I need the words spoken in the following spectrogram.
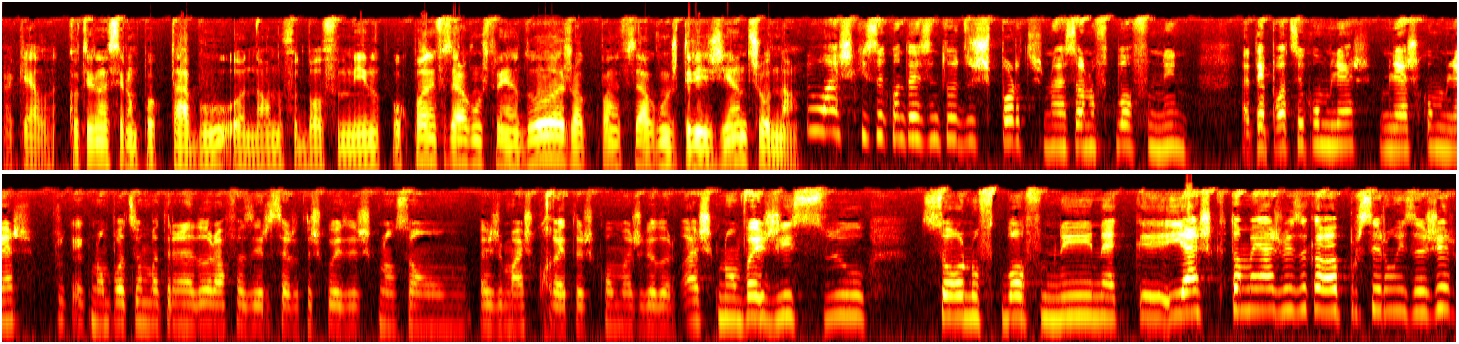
Aquela, continua a ser um pouco tabu ou não no futebol feminino? O que podem fazer alguns treinadores, ou o que podem fazer alguns dirigentes ou não? Eu acho que isso acontece em todos os esportes, não é só no futebol feminino. Até pode ser com mulheres, mulheres com mulheres. Porque é que não pode ser uma treinadora a fazer certas coisas que não são as mais corretas como uma jogadora? Acho que não vejo isso só no futebol feminino é que e acho que também às vezes acaba por ser um exagero.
